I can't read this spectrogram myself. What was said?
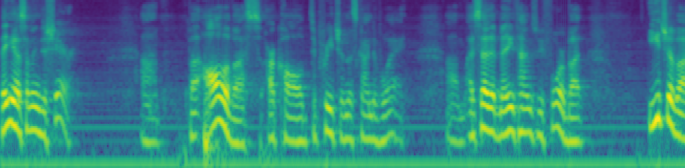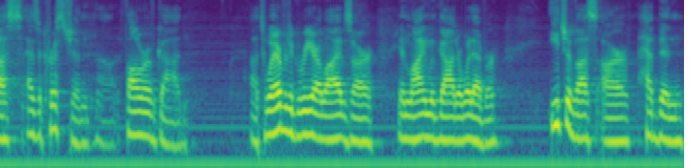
then you have something to share. Uh, but all of us are called to preach in this kind of way. Um, I've said it many times before, but each of us as a Christian, uh, follower of God, uh, to whatever degree our lives are in line with God or whatever, each of us are, have been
